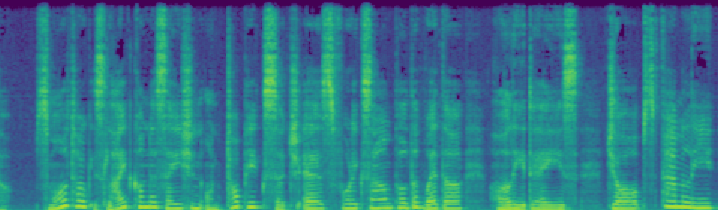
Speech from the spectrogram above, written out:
So, Smalltalk is light conversation on topics such as, for example, the weather, holidays, jobs, family,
